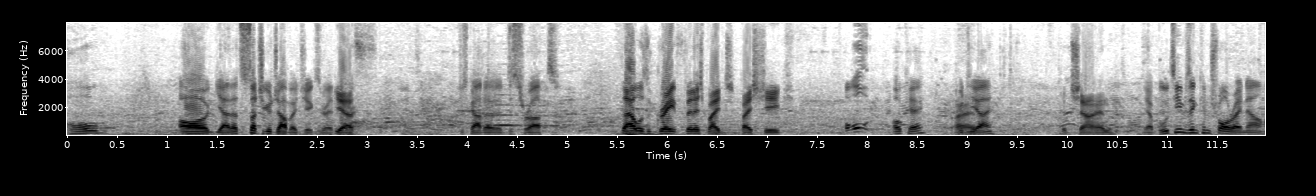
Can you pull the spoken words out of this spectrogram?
oh. Oh yeah, that's such a good job by Jigs right there. Yes. there. Just gotta disrupt. That was a great finish by by Sheik. Oh. Okay. Good Alright. DI. Good shine. Yeah, blue team's in control right now.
